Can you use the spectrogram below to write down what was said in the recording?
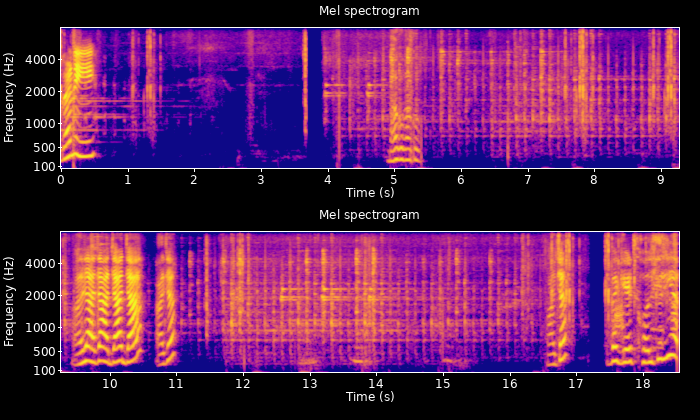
गनी भागो भागो। आजा आजा आजा आजा आजा। आजा, अबे गेट खोल के लिया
